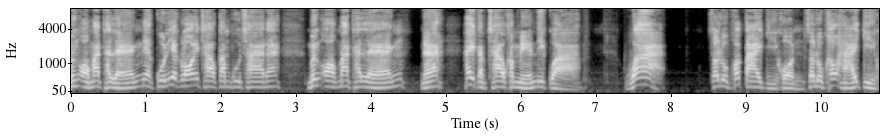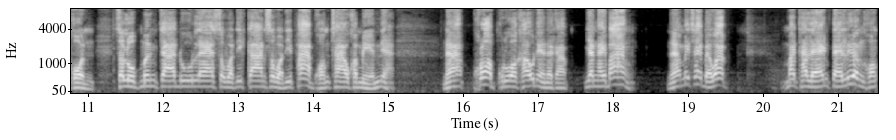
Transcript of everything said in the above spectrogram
มึงออกมาแถลงเนี่ยกูเรียกร้องให้ชาวกัมพูชานะ มึงออกมาแถลงนะให้กับชาวเขมรดีกว่า ว่า สรุปเขาตายกี่คน สรุปเขาหายกี่คน สรุปมึงจะดูแลสวัสดิการสวัสดิภาพของชาวเขมรเนี่ยนะครอบครัวเขาเนี่ยนะครับ ยังไงบ้างนะไม่ใช่แบบว่า มาแถลงแต่เรื่องของ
